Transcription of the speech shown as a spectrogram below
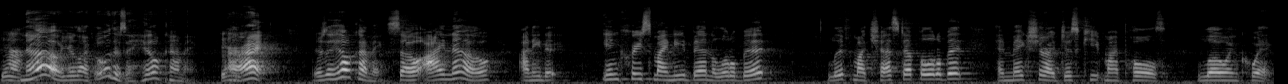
Yeah. No, you're like, oh, there's a hill coming. Yeah. All right, there's a hill coming. So I know I need to increase my knee bend a little bit, lift my chest up a little bit, and make sure I just keep my pulls low and quick.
